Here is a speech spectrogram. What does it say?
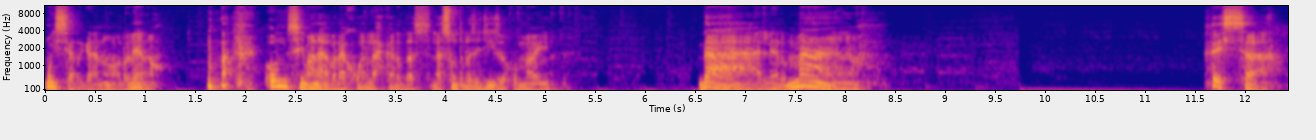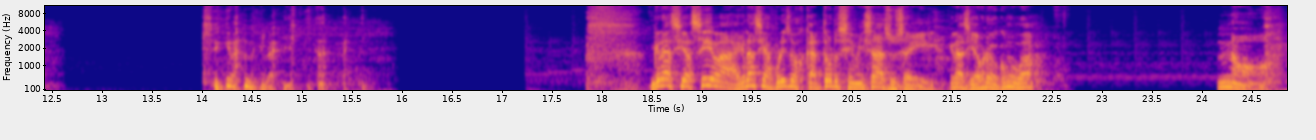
Muy cerca, no, en realidad no. 11 maná para jugar las cartas, las otros hechizos con Mavin. Dale, hermano. Esa. Qué grande la isla. Gracias, Eva. Gracias por esos 14 mesazos ahí. Gracias, bro. ¿Cómo va? No.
